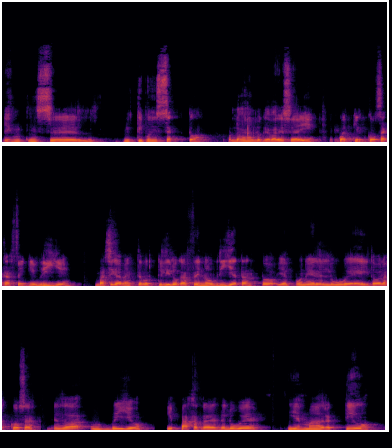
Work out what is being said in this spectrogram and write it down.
es un pincel un tipo insecto, por lo menos lo que aparece ahí. Es cualquier cosa café que brille, básicamente porque el hilo café no brilla tanto y al poner el UV y todas las cosas le da un brillo que pasa a través del UV y es más atractivo.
